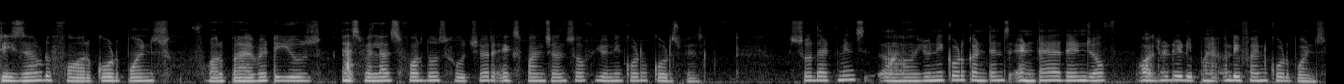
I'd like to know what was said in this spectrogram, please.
reserved for code points for private use as well as for those future expansions of Unicode code space. So that means uh, Unicode contains entire range of already defi- defined code points.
